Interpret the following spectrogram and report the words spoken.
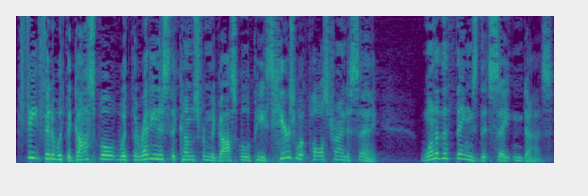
Feet fitted with the gospel, with the readiness that comes from the gospel of peace. Here's what Paul's trying to say. One of the things that Satan does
